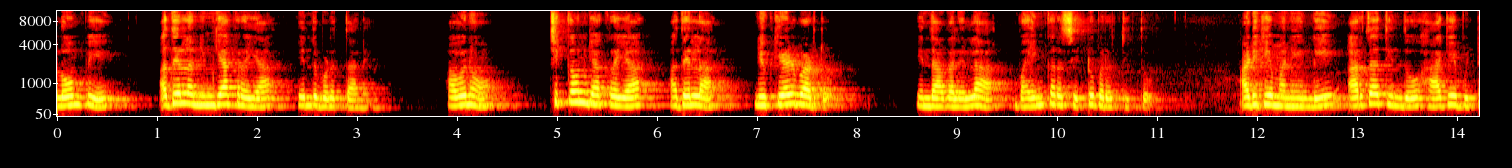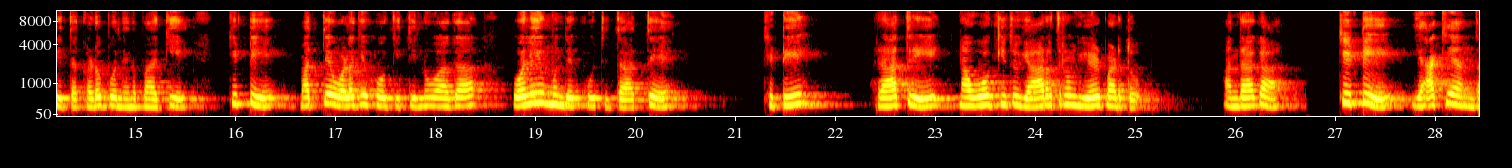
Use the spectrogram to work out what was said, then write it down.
ಲೋಂಪಿ, ಅದೆಲ್ಲ ನಿಮ್ಗ್ಯಾಕ್ರಯ್ಯ? ಎಂದು ಬಿಡುತ್ತಾನೆ. ಅವನು, ಚಿಕ್ಕವನ್ಗ್ಯಾಕ್ರಯ್ಯ, ಅದೆಲ್ಲ ನೀವು ಕೇಳಬಾರ್ದು ಎಂದಾಗಲೆಲ್ಲ ಭಯಂಕರ ಸಿಟ್ಟು ಬರುತ್ತಿತ್ತು. ಅಡಿಗೆ ಮನೆಯಲ್ಲಿ ಅರ್ಧ ತಿಂದು ಹಾಗೆ ಬಿಟ್ಟಿದ್ದ ಕಡುಬು ನೆನಪಾಗಿ ಕಿಟ್ಟಿ ಮತ್ತೆ ಒಳಗೆ ಹೋಗಿ ತಿನ್ನುವಾಗ ಒಲೆಯ ಮುಂದೆ ಕೂತಿದ್ದ ಅತ್ತೆ, ಕಿಟ್ಟಿ, ರಾತ್ರಿ ನಾವು ಹೋಗಿದ್ದು ಯಾರ ಹತ್ರನೂ ಹೇಳ್ಬಾರ್ದು. ಅಂದಾಗ, ಕಿಟ್ಟಿ, ಯಾಕೆ ಅಂದ?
